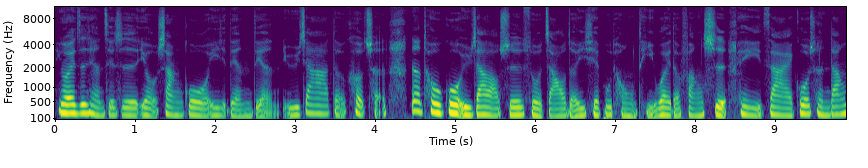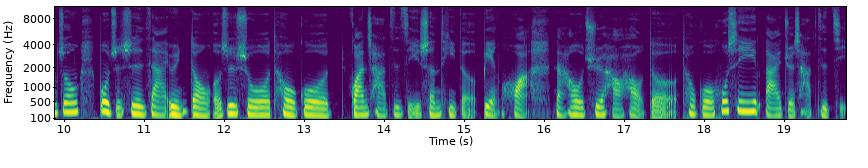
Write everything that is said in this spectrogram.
因为之前其实有上过一点点瑜伽的课程，那透过瑜伽老师所教的一些不同体位的方式，可以在过程当中不只是在运动，而是说透过观察自己身体的变化，然后去好好的透过呼吸来觉察自己。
